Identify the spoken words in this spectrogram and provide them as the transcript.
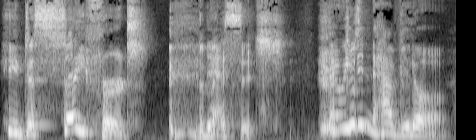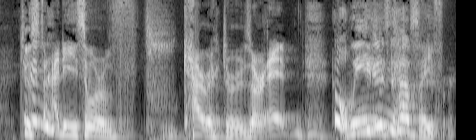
he deciphered the message. now, he didn't have, you know, just any sort of characters or uh, No, he didn't have decipher.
